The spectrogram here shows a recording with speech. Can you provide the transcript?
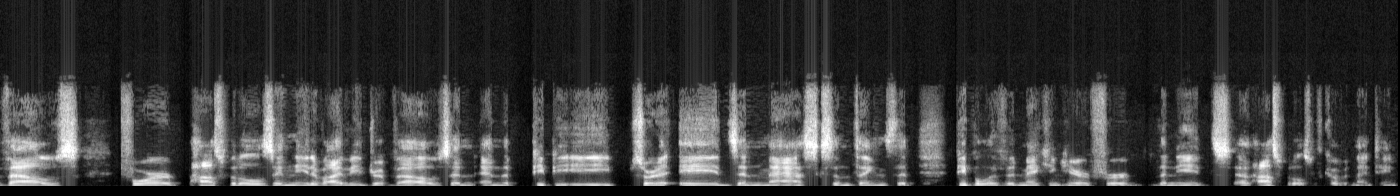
valves for hospitals in need of IV drip valves and, and the PPE sort of aids and masks and things that people have been making here for the needs at hospitals with COVID 19.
